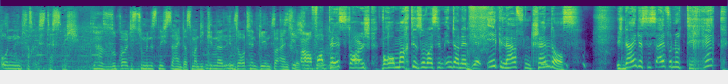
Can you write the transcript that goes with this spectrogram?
Und einfach ist das nicht. Ja, so sollte es zumindest nicht sein, dass man die Kinder dorthin gehend beeinflusst. Oh, verpisst euch! Warum macht ihr sowas im Internet, ihr ekelhaften Genders? Ich, nein, das ist einfach nur Dreck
